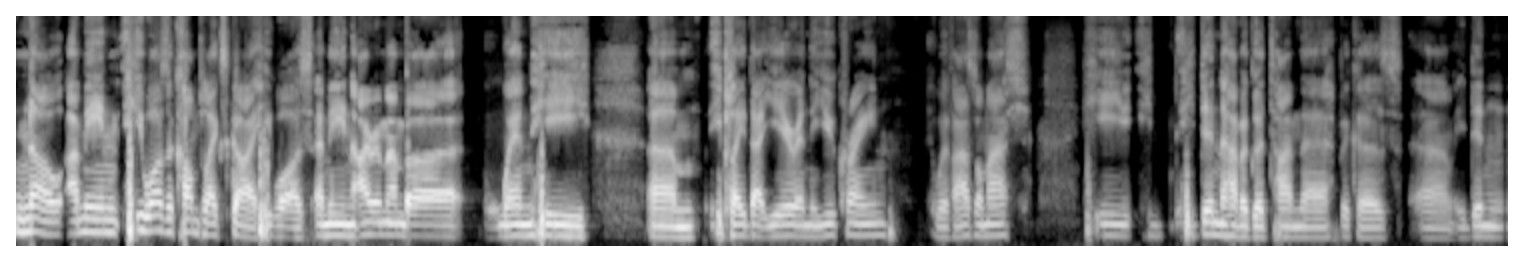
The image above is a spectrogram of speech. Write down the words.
No, I mean he was a complex guy. He was. I mean, I remember when he um, he played that year in the Ukraine with Azovmash. He he he didn't have a good time there because um, he didn't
